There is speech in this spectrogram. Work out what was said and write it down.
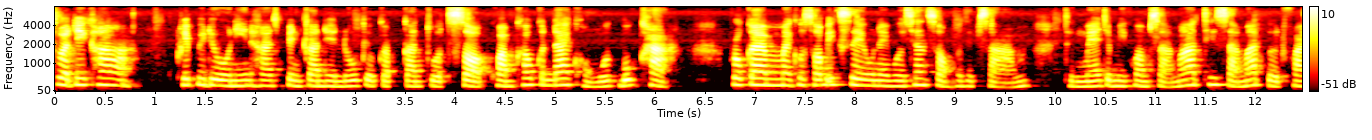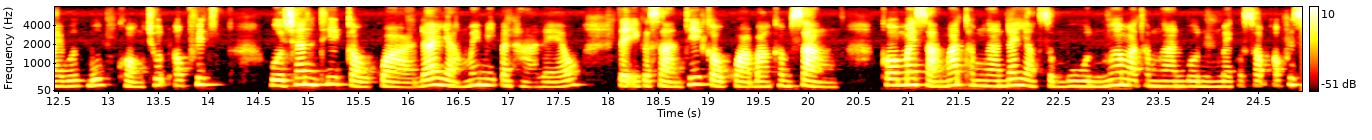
สวัสดีค่ะ คลิปวิดีโอนี้นะคะ จะเป็นการเรียนรู้เกี่ยวกับการตรวจสอบความเข้ากันได้ของ Workbook ค่ะ โปรแกรม Microsoft Excel ในเวอร์ชัน 2013 ถึงแม้จะมีความสามารถที่สามารถเปิดไฟล์ Workbook ของชุด Office เวอร์ชันที่เก่ากว่าได้อย่างไม่มีปัญหาแล้ว แต่เอกสารที่เก่ากว่าบางคำสั่ง ก็ไม่สามารถทำงานได้อย่างสมบูรณ์ เมื่อมาทำงานบน Microsoft Office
